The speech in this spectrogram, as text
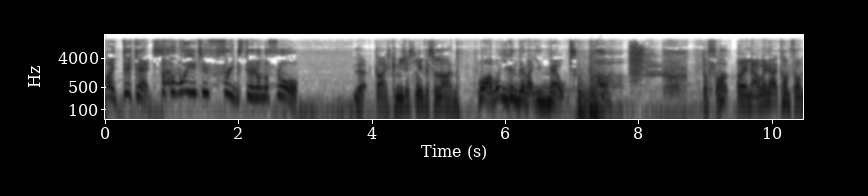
Hey, dickheads! what are you two freaks doing on the floor? Look, guys, can you just leave us alone? What? What are you going to do about you melt? The fuck? Oh, no, where did that come from?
